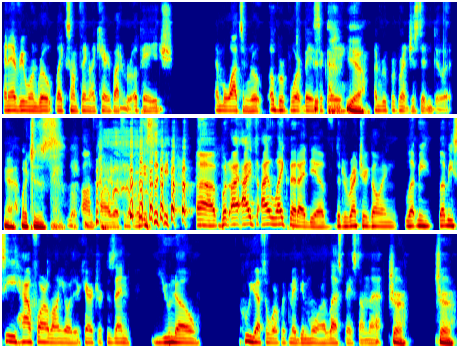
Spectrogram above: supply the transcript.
And everyone wrote like something like Harry Potter wrote a page, Emma Watson wrote a report basically, Yeah. and Rupert Grint just didn't do it. Yeah. Which is On par with Weasley. Uh, but I, I I like that idea of the director going, let me let me see how far along you are with your character, because then you know who you have to work with, maybe more or less based on that. sure. Sure.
